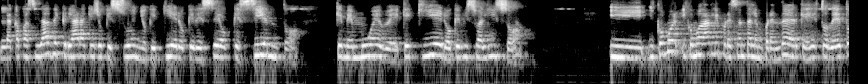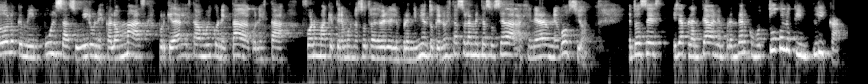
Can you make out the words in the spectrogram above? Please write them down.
La capacidad de crear aquello que sueño, que quiero, que deseo, que siento que me mueve, que quiero, que visualizo. Y, cómo, y cómo darle presente al emprender, que es esto de todo lo que me impulsa a subir un escalón más, porque Darle estaba muy conectada con esta forma que tenemos nosotras de ver el emprendimiento, que no está solamente asociada a generar un negocio. Entonces, ella planteaba el emprender como todo lo que implica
